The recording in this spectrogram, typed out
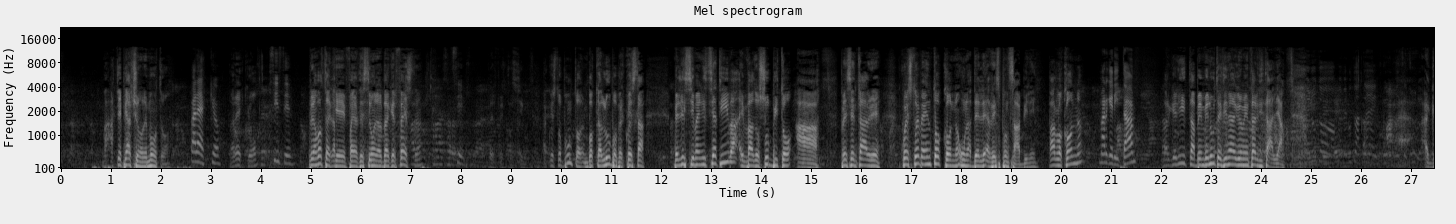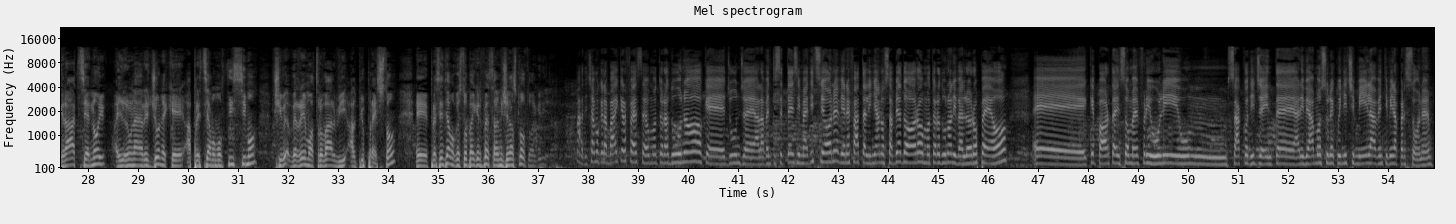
Ma a te piacciono le moto? parecchio. Parecchio? Sì, sì. Prima volta che fai la testimonial al Biker Fest? sì. Perfettissimo. A questo punto in bocca al lupo per questa bellissima iniziativa e vado subito a presentare questo evento con una delle responsabili. Parlo con Margherita. Margherita, benvenuta ai Itinerari Agroalimentari d'Italia. Grazie, noi è una regione che apprezziamo moltissimo, ci verremo a trovarvi al più presto e presentiamo questo Biker Fest all'amici dell'ascolto Margherita. Ma diciamo che la Biker Fest è un motoraduno che giunge alla ventisettesima edizione, viene fatta a Lignano Sabbiadoro, un motoraduno a livello europeo eh, che porta insomma in Friuli un sacco di gente, arriviamo sulle 15.000-20.000 persone.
